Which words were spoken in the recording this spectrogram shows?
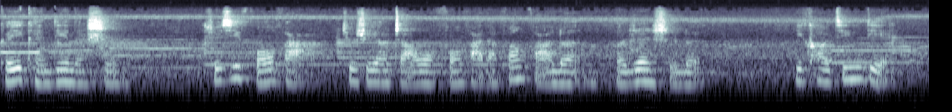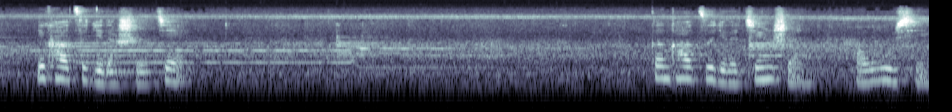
可以肯定的是，学习佛法。就是要掌握佛法的方法论和认识论，依靠经典，依靠自己的实践，更靠自己的精神和悟性。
